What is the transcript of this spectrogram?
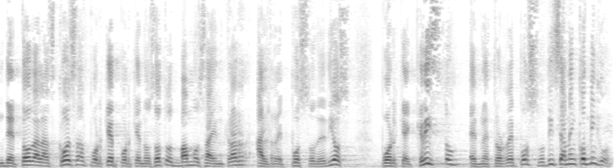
de todas las cosas. ¿Por qué? Porque nosotros vamos a entrar al reposo de Dios, porque Cristo es nuestro reposo. Dice amén conmigo.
